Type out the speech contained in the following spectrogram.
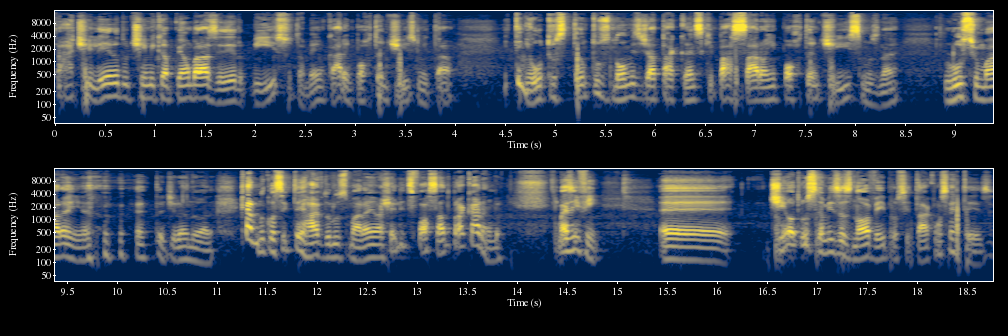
artilheiro do time campeão brasileiro. Isso também, um cara importantíssimo e tal. E tem outros tantos nomes de atacantes que passaram importantíssimos, né? Lúcio Maranhão. Tô tirando onda. Cara, não consigo ter raiva do Lúcio Maranhão. Eu achei ele esforçado pra caramba. Mas enfim. É... Tinha outros camisas 9 aí pra eu citar, com certeza.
